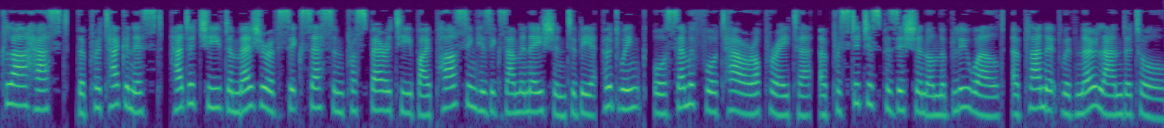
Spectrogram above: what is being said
Sklar Hast, the protagonist, had achieved a measure of success and prosperity by passing his examination to be a hoodwink, or semaphore tower operator, a prestigious position on the Blue World, a planet with no land at all.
